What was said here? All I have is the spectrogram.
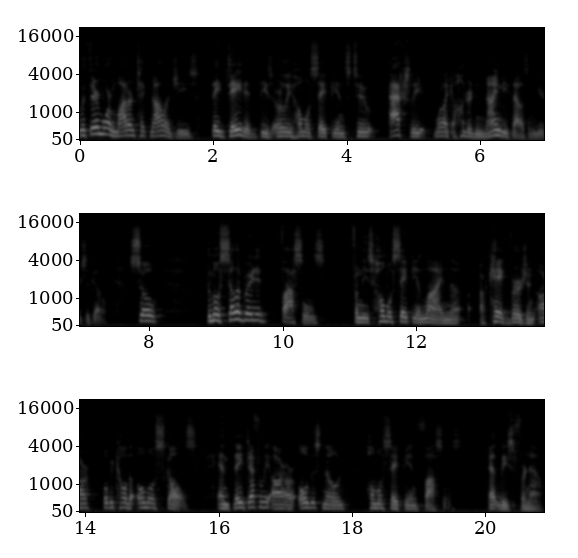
with their more modern technologies, they dated these early Homo sapiens to actually more like 190,000 years ago. So the most celebrated fossils from these Homo sapien line, the archaic version, are what we call the Omo skulls. And they definitely are our oldest known Homo sapien fossils, at least for now.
